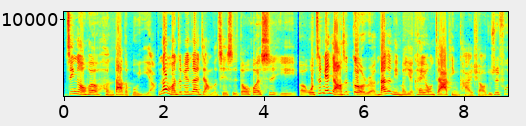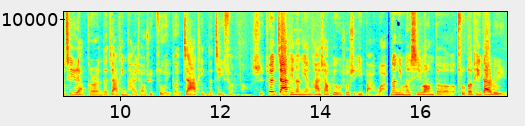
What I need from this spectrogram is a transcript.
金额会有很大的不一样。那我们这边在讲的，其实都会是以呃，我这边讲的是个人，但是你们也可以用家庭开销，就是夫妻两个人的家庭开销去做一个家庭的计算方式。所以家庭的年开销，譬如说是一百万，那你们希望的所得替代率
